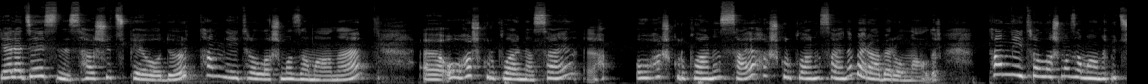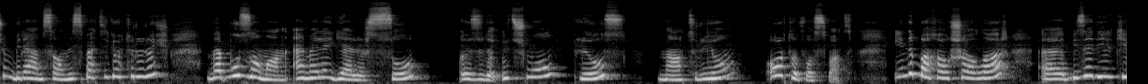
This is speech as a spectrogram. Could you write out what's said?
gələcəksiniz H3PO4 tam neytrallaşma zamanı OH qruplarına sayın OH qruplarının sayı H qruplarının sayına bərabər olmalıdır. Tam neytrallaşma zamanı 3-ün 1-ə əmsal nisbəti götürürük və bu zaman əmələ gəlir su, özü də 3 mol plus natrium ortofosfat. İndi baxaq uşaqlar, bizə deyir ki,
